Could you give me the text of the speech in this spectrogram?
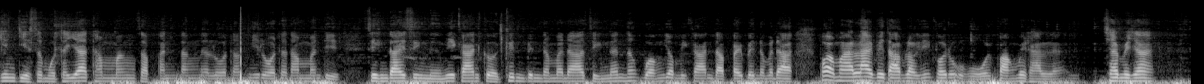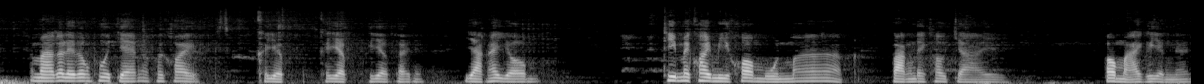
กินจิตสมุทยธรรมังสัพพันตังนโรธนิโรธธรรมมันติสิ่งใดสิ่งหนึ่งมีการเกิดขึ้นเป็นธรรมดาสิ่งนั้นทั้งปวงย่อมมีการดับไปเป็นธรรมดาเพราะมาไล่ไปตามเหล่านี้เขาโอ้โหฟังไม่ทันแล้ว ใช่ไม่ใช่ มาก็เลยต้องพูดแจ้งค่อยๆ ขยับขยับขยับไปเนี่ยอยากให้ยอม ที่ไม่ค่อยมีข้อมูลมาก ฟังได้เข้าใจ เป้าหมายคืออย่างนั้น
